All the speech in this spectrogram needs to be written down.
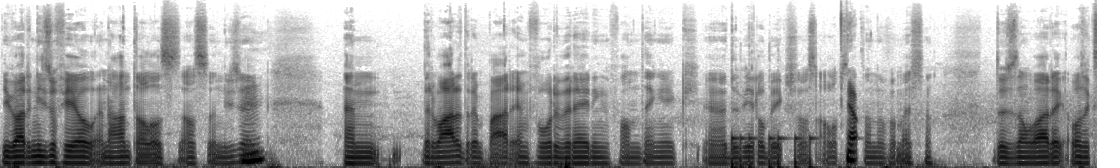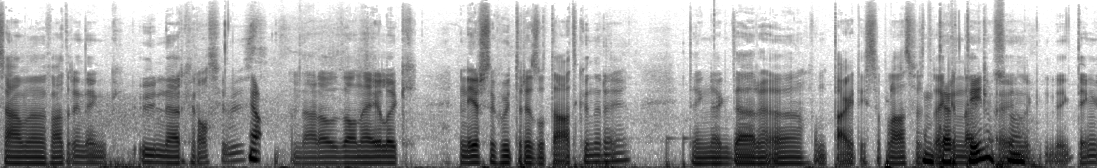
Die waren niet zoveel een aantal als, als ze nu zijn. Mhm. En er waren er een paar in voorbereiding van, denk ik, eh, de wereldbeker zoals Alpstad en Nova Mesto. Dus dan waren, was ik samen met mijn vader, ik denk, u naar Gras geweest. Ja. En daar hadden we dan eigenlijk een eerste goed resultaat kunnen rijden. Ik denk dat ik daar eh, van 80ste plaats vertrek. en dat 13 ik of zo? eigenlijk- Ik denk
